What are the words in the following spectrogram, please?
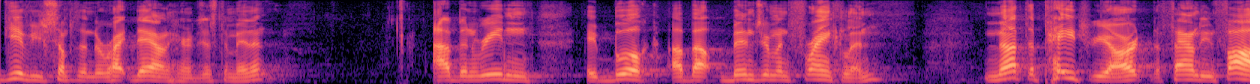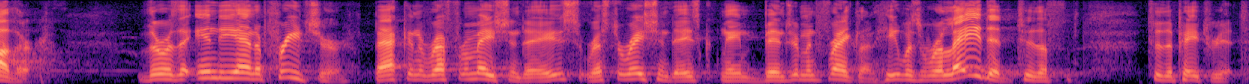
give you something to write down here in just a minute. I've been reading a book about Benjamin Franklin, not the patriarch, the founding father. There was an Indiana preacher back in the Reformation days, Restoration days, named Benjamin Franklin. He was related to the, to the patriot.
